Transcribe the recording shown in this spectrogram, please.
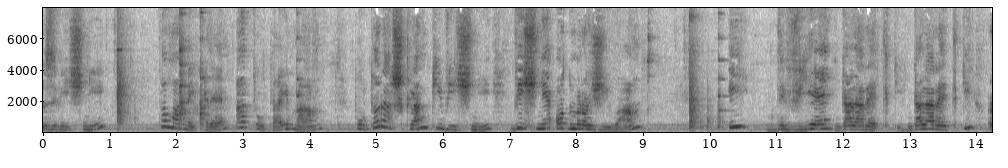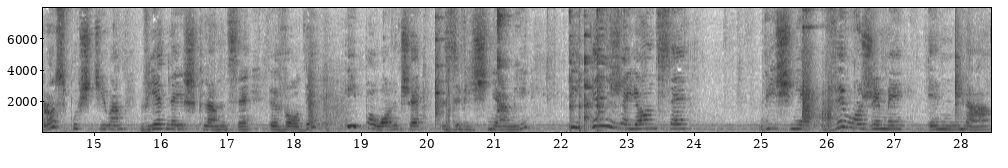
z wiśni. To mamy krem, a tutaj mam półtora szklanki wiśni. Wiśnie odmroziłam i dwie galaretki. Galaretki rozpuściłam w jednej szklance wody i połączę z wiśniami i tężejące wiśnie wyłożymy na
